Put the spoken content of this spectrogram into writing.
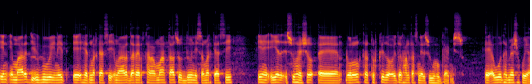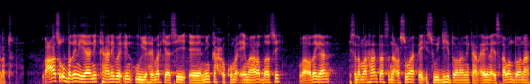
in imaaraddii ugu weyneyd ee ahayd markaasi imaaradda reer karamaan taasoo doonaysa markaasi inay iyada isu hesho dhulalka turkida oo dal halkaasna isugu hogaamiso ee awoodha meesha ku yeelato. Waxaase u badinayaa ninkaaniba in uu yahay markaasi ninka xukuma imaaradaasi. Waa odaygan islamar ahaantaasna cusmaan ay iswajihi doonaan ninkan ayna isqaban doonaan.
